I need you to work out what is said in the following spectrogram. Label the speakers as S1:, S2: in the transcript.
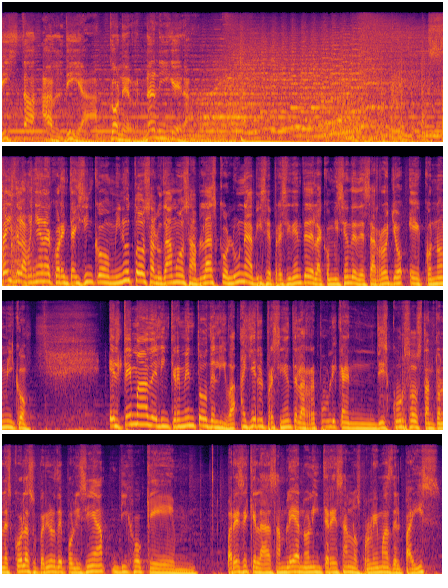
S1: Entrevista al día con Hernán Higuera.
S2: 6 de la mañana, 45 minutos. Saludamos a Blasco Luna, vicepresidente de la Comisión de Desarrollo Económico. El tema del incremento del IVA. Ayer el presidente de la República en discursos, tanto en la Escuela Superior de Policía, dijo que mm, parece que a la Asamblea no le interesan los problemas del país.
